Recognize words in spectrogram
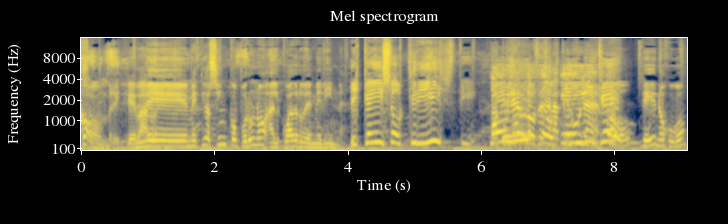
Cup. hombre. Qué bárbaro. Le metió 5 por 1 al cuadro de Medina. ¿Y qué hizo Cristi? Apoyarlos hizo? desde la ¿Qué tribuna. hizo? Sí, no jugó.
